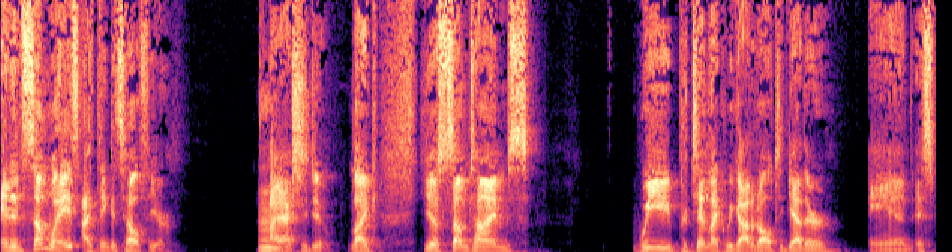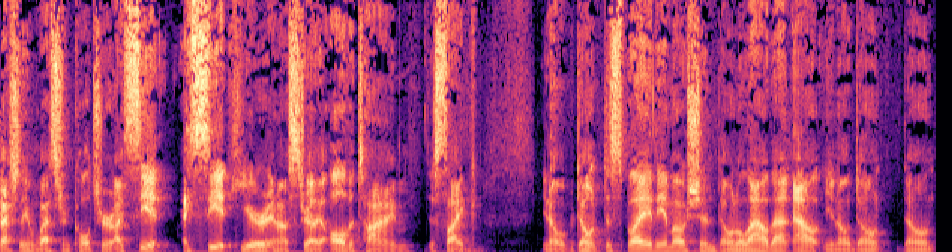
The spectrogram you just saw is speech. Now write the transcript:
and in some ways, I think it's healthier. Mm. I actually do. Like you know, sometimes we pretend like we got it all together and especially in western culture i see it i see it here in australia all the time. Just like you know don't display the emotion don't allow that out you know don't don't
